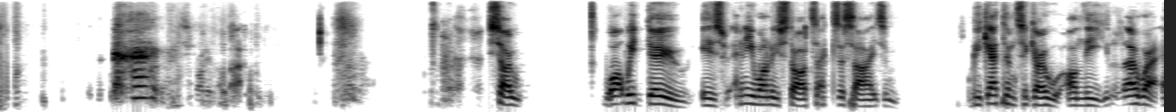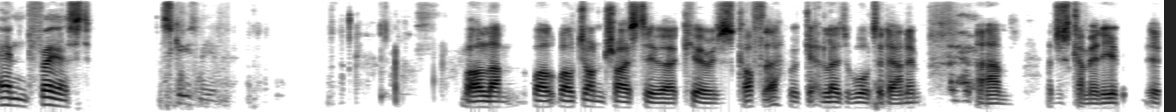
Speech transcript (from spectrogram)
Sorry about that. So what we do is anyone who starts exercising, we get them to go on the lower end first. Excuse me. While um while while John tries to uh, cure his cough there, we're getting loads of water down him. Um, I just come in here. Take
